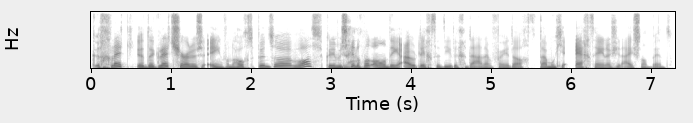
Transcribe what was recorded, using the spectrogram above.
de, glets- de gletsjer dus een van de hoogtepunten was. Kun je misschien Ja. nog wat andere dingen uitlichten die jullie gedaan hebben van je dacht? Daar moet je echt heen als je in IJsland bent.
